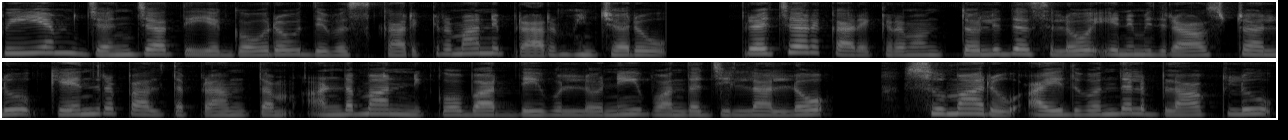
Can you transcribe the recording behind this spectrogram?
పీఎం జన్జాతీయ గౌరవ్ దివస్ కార్యక్రమాన్ని ప్రారంభించారు. ప్రచార కార్యక్రమం తొలి దశలో ఎనిమిది రాష్ట్రాలు కేంద్రపాలిత ప్రాంతం అండమాన్ నికోబార్ దీవుల్లోని వంద జిల్లాల్లో సుమారు ఐదు వందల బ్లాక్లు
